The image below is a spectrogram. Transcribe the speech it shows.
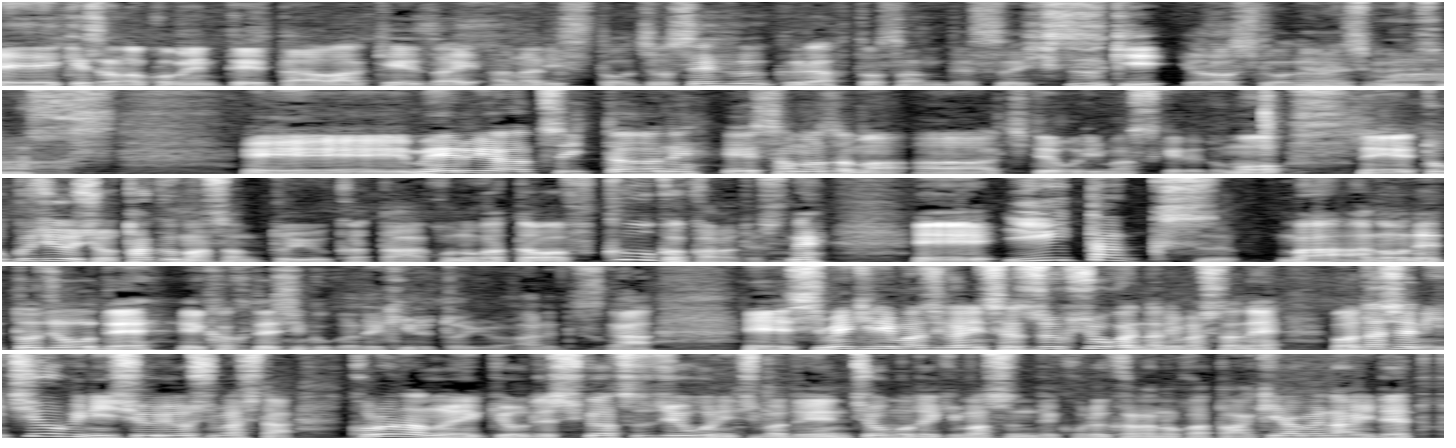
えー、今朝のコメンテーターは経済アナリストジョセフ・クラフトさんです。引き続きよろしくお願いします。えー、メールやツイッターがね、えー、様々来ておりますけれども、えー、特住所たくまさんという方、この方は福岡からですね、えー、e-tax、まあ、あの、ネット上で確定申告ができるというあれですが、えー、締め切り間近に接続障害になりましたね。私は日曜日に終了しました。コロナの影響で4月15日まで延長もできますんで、これからの方諦めないでと。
